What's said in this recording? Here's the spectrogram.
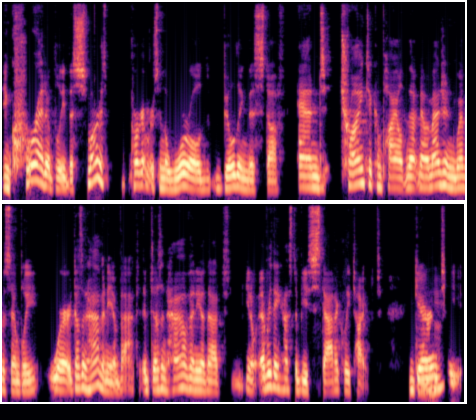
incredibly the smartest programmers in the world building this stuff and trying to compile now, now imagine webassembly where it doesn't have any of that. It doesn't have any of that you know everything has to be statically typed mm-hmm. guaranteed.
